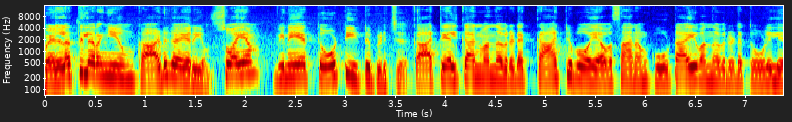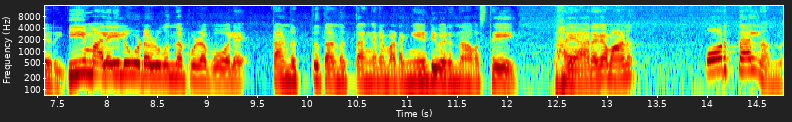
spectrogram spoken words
വെള്ളത്തിലിറങ്ങിയും കാട് കയറിയും സ്വയം വിനയെ തോട്ടിയിട്ട് പിടിച്ച് കാറ്റേൽക്കാൻ വന്നവരുടെ കാറ്റ് പോയ അവസാനം കൂട്ടായി വന്നവരുടെ തോളിലേറി. ഈ മലയിലൂടെ ഒഴുകുന്ന പുഴ പോലെ തണുത്ത് തണുത്ത് അങ്ങനെ മടങ്ങേണ്ടി വരുന്ന അവസ്ഥയെ ഭയാനകമാണ്. ഓർത്താൽ നന്ന്.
